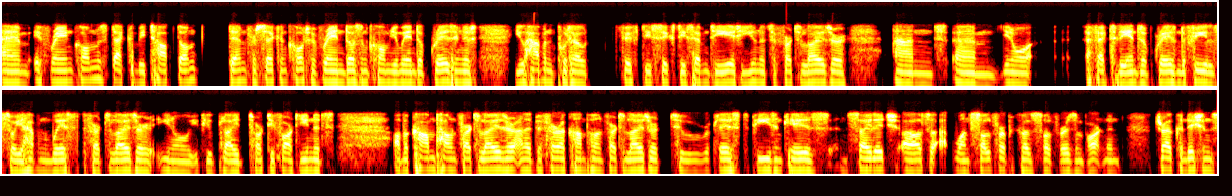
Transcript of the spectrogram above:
Um, if rain comes, that can be topped up then for second cut. If rain doesn't come, you may end up grazing it. You haven't put out 50, 60, 70, 80 units of fertilizer and, um, you know, effectively ends up grazing the field so you haven't wasted the fertilizer you know if you applied 30 40 units of a compound fertilizer and i prefer a compound fertilizer to replace the p's and k's and silage i also want sulfur because sulfur is important in drought conditions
